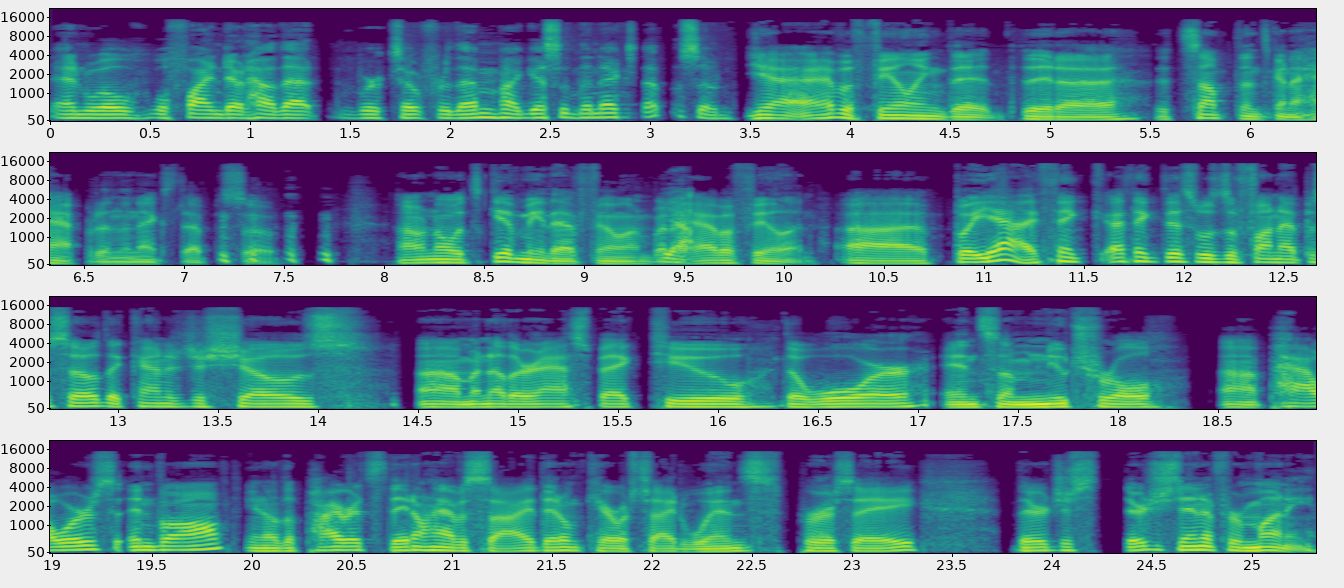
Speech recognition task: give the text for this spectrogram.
and we'll we'll find out how that works out for them, I guess, in the next episode. Yeah, I have a feeling that that uh that something's gonna happen in the next episode. I don't know what's giving me that feeling, but I have a feeling. Uh, but yeah, I think I think this was a fun episode that kind of just shows um, another aspect to the war and some neutral uh, powers involved. You know, the pirates they don't have a side; they don't care which side wins per se. They're just they're just in it for money.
